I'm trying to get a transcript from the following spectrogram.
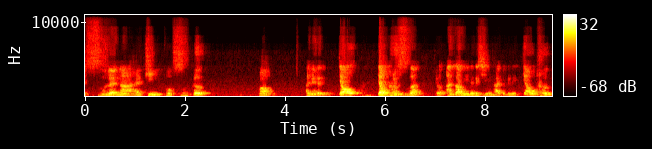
诗人呐还替你做诗歌，啊，还那个雕雕刻师啊，就按照你那个形态就给你雕刻。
